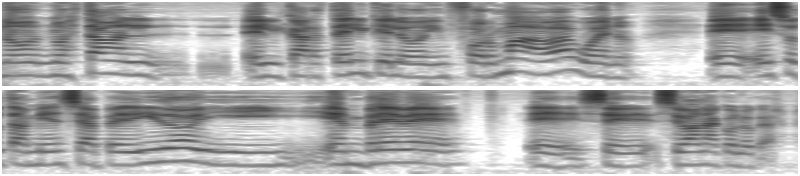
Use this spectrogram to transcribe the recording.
no, no estaba el, cartel que lo informaba. Bueno, eh, eso también se ha pedido y en breve se, se van a colocar.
